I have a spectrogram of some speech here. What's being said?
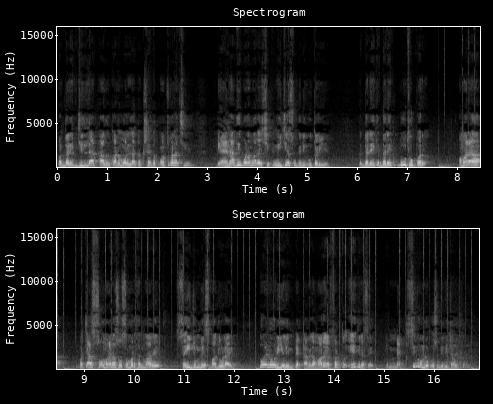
પણ દરેક જિલ્લા તાલુકા અને મોહલ્લા કક્ષાએ તો પહોંચવાના છીએ. એનાથી પણ અમારે છેક નીચે સુધી ઉતરીએ. કે દરેકે દરેક બૂથ ઉપર અમારા પચાસસો માણસો સમર્થનમાં આવે સહી ઝુંબેશમાં જોડાય. તો એનો રિયલ ઇમ્પેક્ટ આવે. એટલે અમારો એફર્ટ તો એ જ રહેશે કે મેક્સિમમ લોકો સુધી રીચ આઉટ કરવું.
